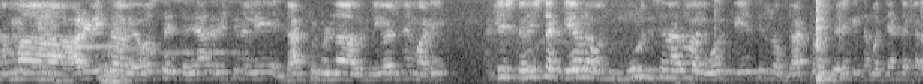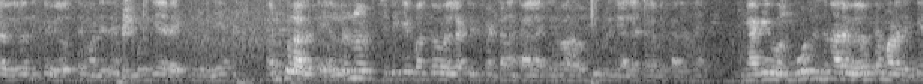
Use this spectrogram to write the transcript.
ನಮ್ಮ ಆಡಳಿತ ವ್ಯವಸ್ಥೆ ಸರಿಯಾದ ರೀತಿಯಲ್ಲಿ ಡಾಕ್ಟರ್ಗಳನ್ನ ಅವ್ರಿಗೆ ನಿಯೋಜನೆ ಮಾಡಿ ಅಟ್ಲೀಸ್ಟ್ ಕನಿಷ್ಠ ಕೇವಲ ಒಂದು ಮೂರು ದಿವಸನಾರು ಅಲ್ಲಿ ಹೋಗಿ ಪಿ ಎಸ್ ಸಿ ಡಾಕ್ಟರ್ ಬೆಳಗಿಂದ ಮಧ್ಯಾಹ್ನ ತನಕ ಇರೋದಕ್ಕೆ ವ್ಯವಸ್ಥೆ ಮಾಡಿದ್ರೆ ಜನಗಳಿಗೆ ರೈತರುಗಳಿಗೆ ಅನುಕೂಲ ಆಗುತ್ತೆ. ಎಲ್ಲರೂ ಸಿಟಿಗೆ ಬಂದು ಎಲ್ಲ ಟ್ರೀಟ್ಮೆಂಟ್ ಅನ್ನ ಕಾಲ ಹಾಕಿರುವ ಔಷಧಿಗಳಿಗೆ ಎಲ್ಲ ತಗೋಬೇಕಾಗುತ್ತೆ ಹಾಗಾಗಿ ಒಂದು ಮೂರು ದಿವಸನಾರ ವ್ಯವಸ್ಥೆ ಮಾಡೋದಕ್ಕೆ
